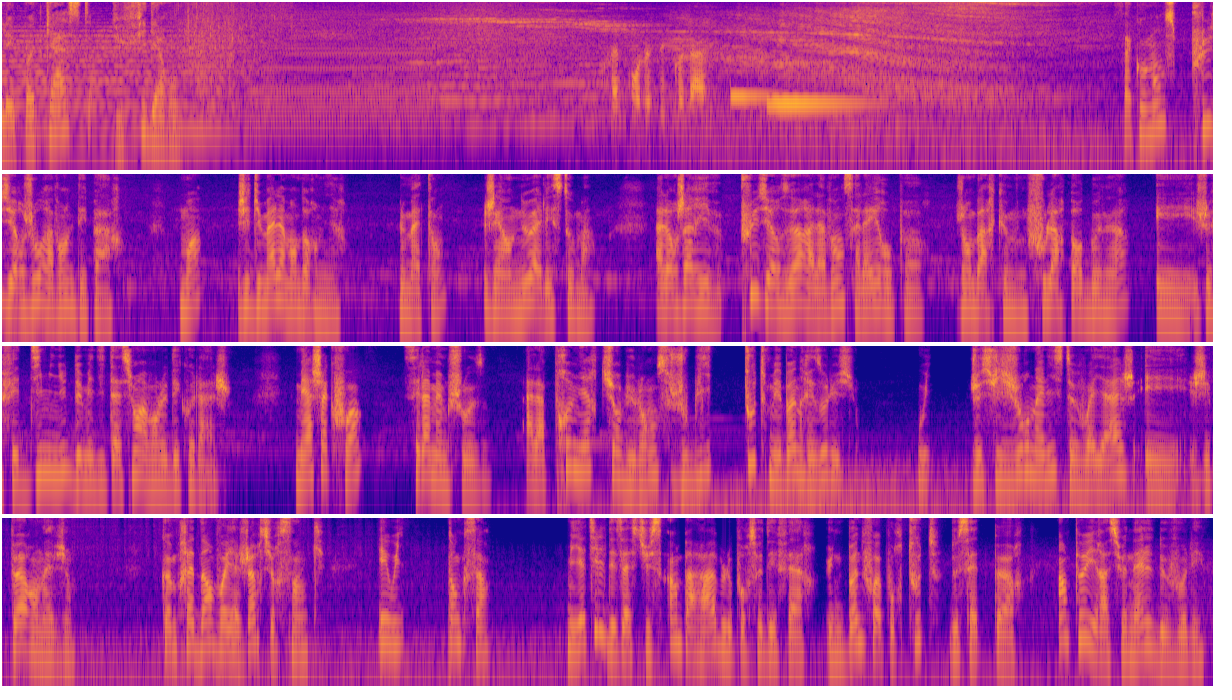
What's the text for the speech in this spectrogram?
Les podcasts du Figaro. Prêt pour le décollage. Ça commence plusieurs jours avant le départ. Moi, j'ai du mal à m'endormir. Le matin, j'ai un nœud à l'estomac. Alors j'arrive plusieurs heures à l'avance à l'aéroport. J'embarque mon foulard porte-bonheur et je fais 10 minutes de méditation avant le décollage. Mais à chaque fois, c'est la même chose. À la première turbulence, j'oublie toutes mes bonnes résolutions. Oui, je suis journaliste voyage et j'ai peur en avion. Comme près d'un voyageur sur cinq. Et oui, tant que ça. Mais y a-t-il des astuces imparables pour se défaire, une bonne fois pour toutes, de cette peur un peu irrationnelle de voler?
